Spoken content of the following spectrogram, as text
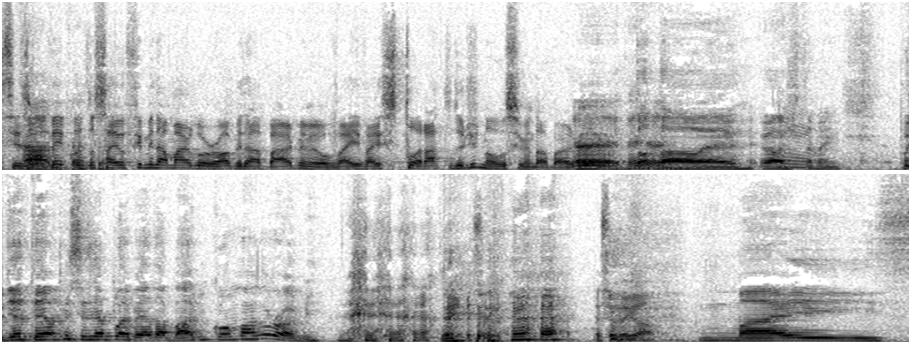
Vocês vão Ah, ver quando sair o filme da Margot Robbie da Barbie, meu, vai, vai estourar tudo de novo o filme da Barbie. É, verdade. Total, é, eu acho É. também. Podia ter a Princesa e a Plebeia da Barbie com a Margot Robbie. Vai ser legal. Mas,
